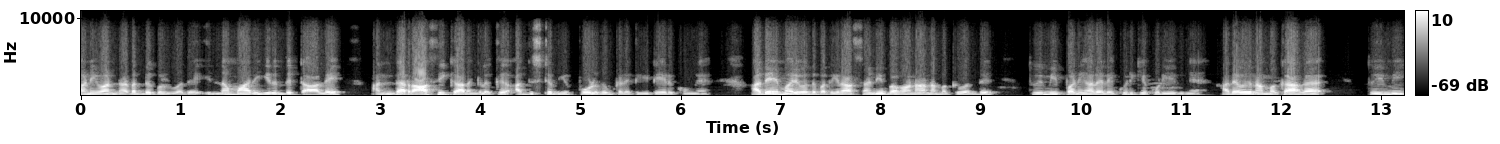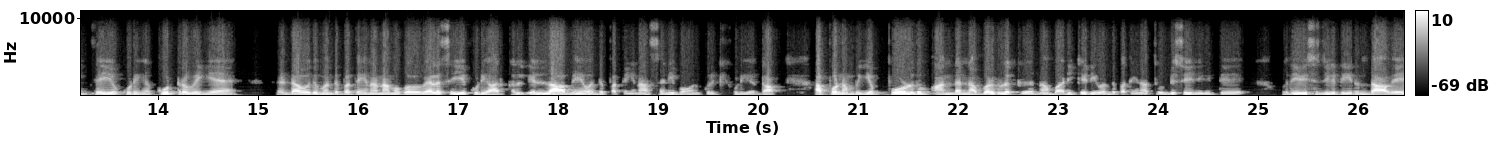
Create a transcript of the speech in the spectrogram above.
பணிவான் நடந்து கொள்வது இந்த மாதிரி இருந்துட்டாலே அந்த ராசிக்காரங்களுக்கு அதிர்ஷ்டம் எப்பொழுதும் கிடைத்துக்கிட்டே இருக்குங்க. அதே மாதிரி வந்து பாத்தீங்கன்னா சனி பகவானா நமக்கு வந்து தூய்மை பணியாளர்களை குறிக்கக்கூடியதுங்க. அதாவது நமக்காக தூய்மை செய்யக்கூடியங்க கூட்டுறவைங்க. ரெண்டாவது வந்து பார்த்தீங்கன்னா நமக்கு வேலை செய்யக்கூடிய ஆட்கள் எல்லாமே வந்து பார்த்தீங்கன்னா சனி பகவான் குறிக்கக்கூடியது தான் அப்போ நம்ம எப்பொழுதும் அந்த நபர்களுக்கு நம்ம அடிக்கடி வந்து பார்த்தீங்கன்னா துண்டு செஞ்சுக்கிட்டு உதவி செஞ்சுக்கிட்டு இருந்தாவே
